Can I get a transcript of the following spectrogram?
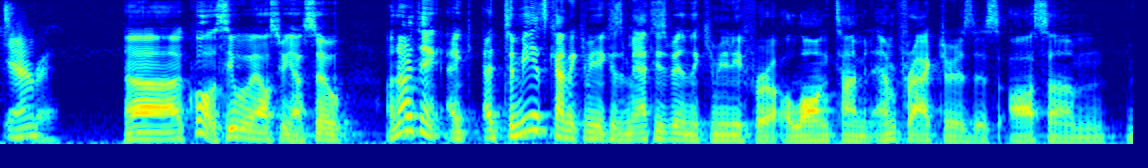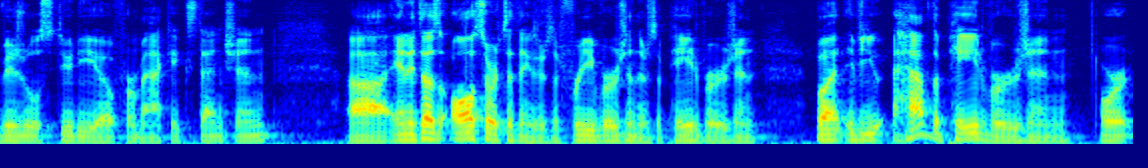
Yeah. Uh, cool. Let's see what else we have. So another thing, I, uh, to me, it's kind of community because Matthew's been in the community for a long time, and MFractor is this awesome Visual Studio for Mac extension, uh, and it does all sorts of things. There's a free version, there's a paid version, but if you have the paid version or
